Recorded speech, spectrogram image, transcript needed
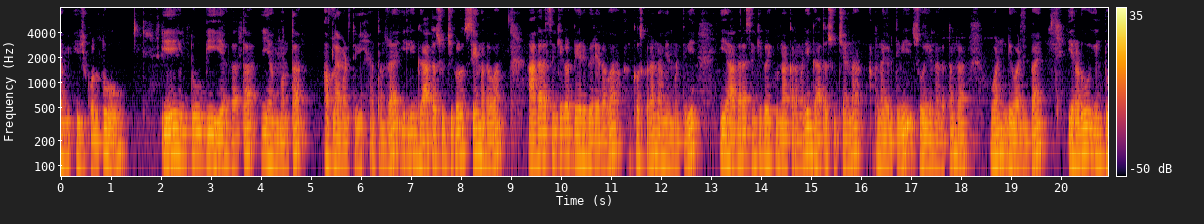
M equal to A into B A ಘಾತ ಎಂ ಅಂತ ಅಪ್ಲೈ ಮಾಡ್ತೀವಿ. ಅಂತಂದ್ರೆ ಇಲ್ಲಿ ಘಾತ ಸೂಚಿಗಳು ಸೇಮ್ ಅದಾವ. ಆಧಾರ ಸಂಖ್ಯೆಗಳು ಬೇರೆ ಬೇರೆ ಅದಾವ. ಅದಕ್ಕೋಸ್ಕರ ನಾವೇನು ಮಾಡ್ತೀವಿ, ಈ ಆಧಾರ ಸಂಖ್ಯೆಗಳಿಗೆ ಗುಣಾಕಾರ ಮಾಡಿ ಘಾತ ಸೂಚಿಯನ್ನು ಅದನ್ನು ಇಡ್ತೀವಿ ಸೊ ಏನಾಗುತ್ತಂದ್ರೆ ಒನ್ ಡಿವೈಡೆಡ್ ಬೈ ಎರಡು ಇಂಟು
